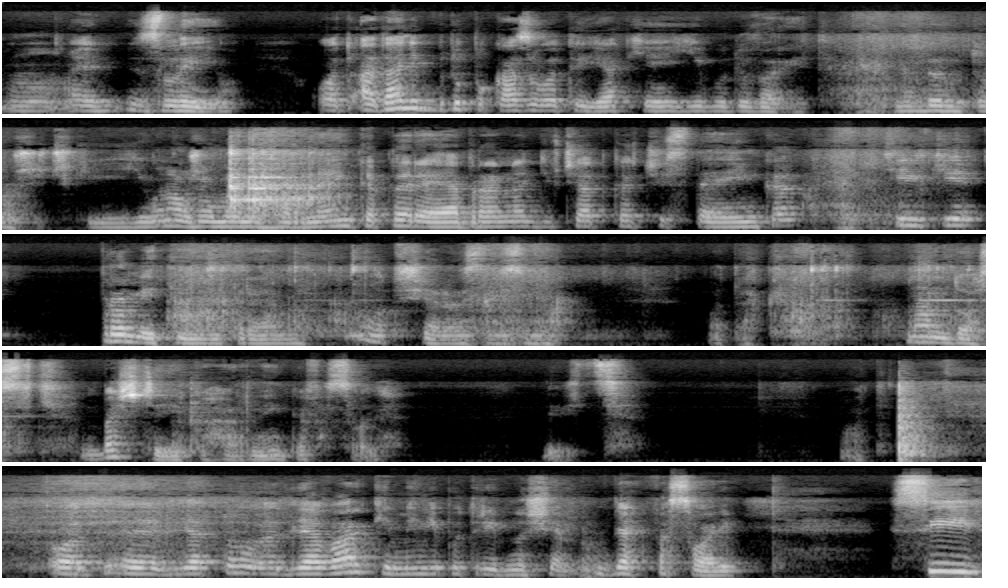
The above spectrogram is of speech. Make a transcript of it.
е, злию. От, а далі буду показувати, як я її буду варити. Наберу трошечки її. Вона вже у мене гарненька, перебрана, дівчатка чистенька, тільки промити її треба. От ще раз візьму. Отак. Нам досить. Бачите, яка гарненька фасоля. Дивіться. От. От е, для, того, для варки мені потрібно ще для квасолі. Сіль,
